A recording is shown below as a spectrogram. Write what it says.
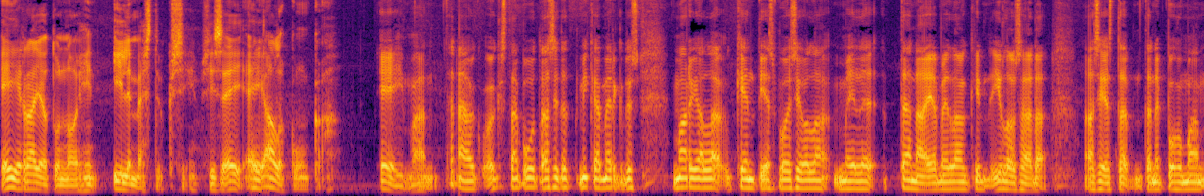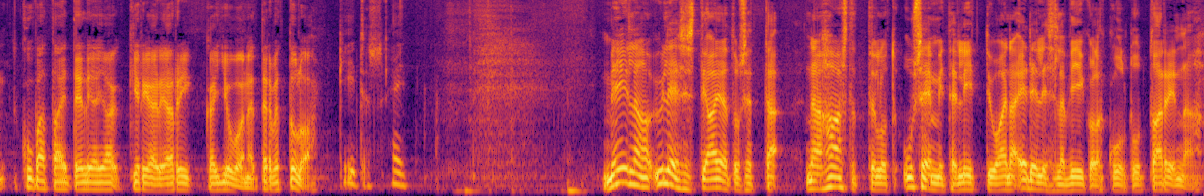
ei rajoitu noihin ilmestyksiin, siis ei, ei alkuunkaan. Ei, vaan tänään oikeastaan puhutaan siitä, että mikä merkitys Marjalla kenties voisi olla meille tänään. Ja meillä onkin ilo saada asiasta tänne puhumaan kuvataiteilija ja kirjailija Riikka Juvonen. Tervetuloa. Kiitos, hei. Meillä on yleisesti ajatus, että nämä haastattelut useimmiten liittyy aina edellisellä viikolla kuultuun tarinaan.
